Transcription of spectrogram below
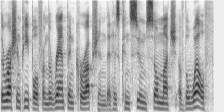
the Russian people from the rampant corruption that has consumed so much of the wealth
